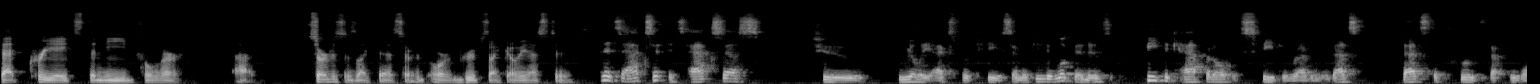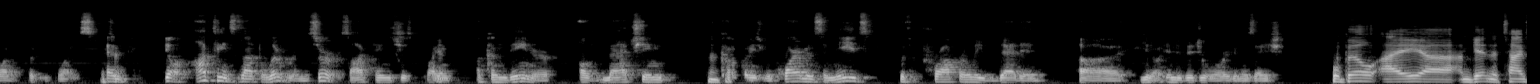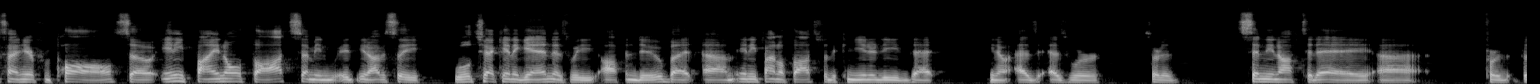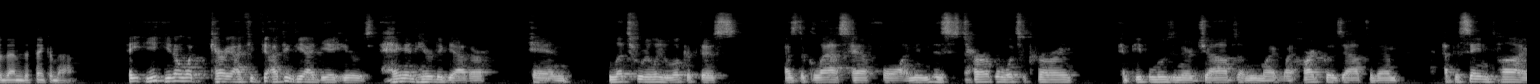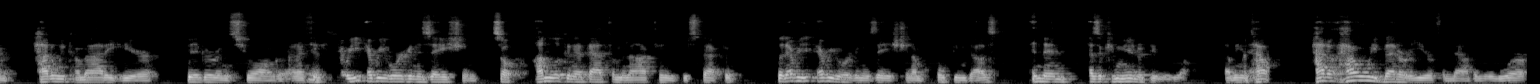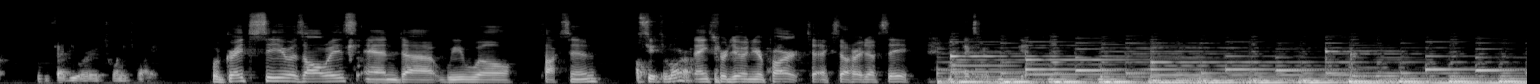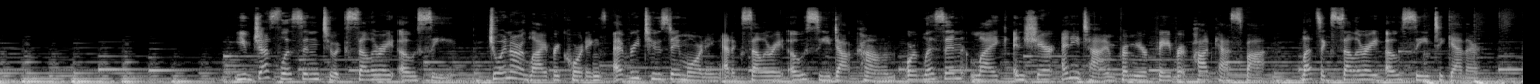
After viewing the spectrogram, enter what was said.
that creates the need for, uh, services like this or, or groups like OES too. And it's access, it's access to really expertise. And if you look at it, it's speed to capital, it's speed to revenue. That's that's the proof that we want to put in place. That's and right. you know, Octane's not delivering the service. Octane's just playing a convener of matching mm-hmm. companies' requirements and needs with a properly vetted, uh, you know, individual organization. Well, Bill, I uh, I'm getting the time sign here from Paul. So, any final thoughts? I mean, it, you know, obviously we'll check in again as we often do, but um, any final thoughts for the community that you know, as as we're sort of sending off today uh, for for them to think about? Hey, you, you know what, Kerry? I think I think the idea here is hanging here together and let's really look at this as the glass half full. I mean, this is terrible what's occurring and people losing their jobs. I mean, my, my heart goes out to them. At the same time, how do we come out of here bigger and stronger? And I think yes. every, every organization, so I'm looking at that from an Octane perspective, but every, every organization I'm hoping does. And then as a community, we will. I mean, how, how, do, how are we better a year from now than we were in February of 2020? Well, great to see you as always. And uh, we will talk soon. I'll see you tomorrow. Thanks for doing your part to Accelerate OC. Thanks. You've just listened to Accelerate OC. Join our live recordings every Tuesday morning at accelerateoc.com or listen, like, and share anytime from your favorite podcast spot. Let's accelerate OC together.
